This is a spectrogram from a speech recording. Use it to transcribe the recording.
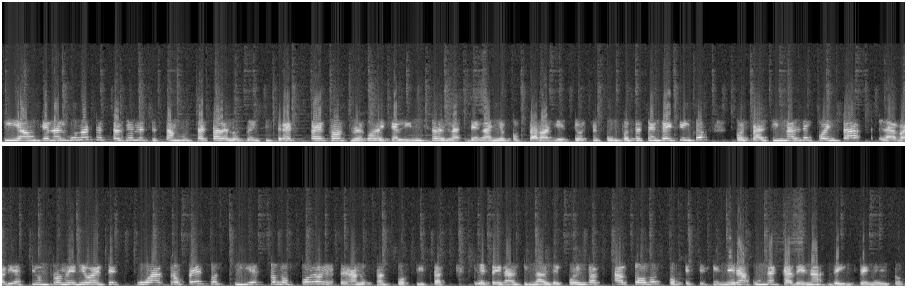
Y aunque en algunas estaciones está muy cerca de los 23 pesos, luego de que al inicio del, del año costaba 18.75, pues al final de cuentas la variación promedio es de 4 pesos. Y esto no solo le pega a los transportistas, le pega al final de cuentas a todos porque se genera una cadena de incrementos.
